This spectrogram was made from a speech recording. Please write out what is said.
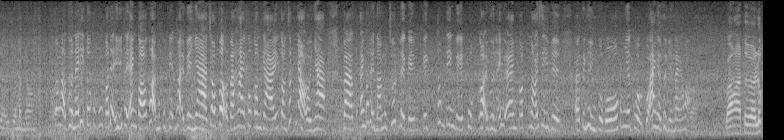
cho, cho mình hơn Vâng ạ, vừa nãy thì tôi cũng có để ý thấy anh có gọi một cuộc điện thoại về nhà cho vợ và hai cô con gái còn rất nhỏ ở nhà và anh có thể nói một chút về cái cái thông tin về cái cuộc gọi vừa nãy của anh có nói gì về uh, tình hình của bố cũng như của của anh ở thời điểm này không ạ? Vâng, à, từ lúc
